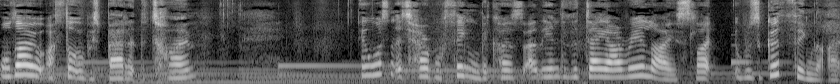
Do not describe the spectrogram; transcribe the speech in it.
although I thought it was bad at the time, it wasn't a terrible thing because at the end of the day, I realised like it was a good thing that I,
